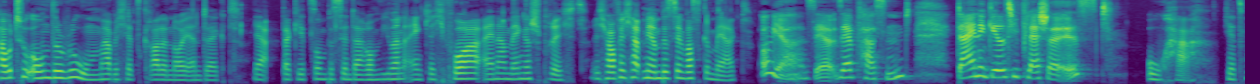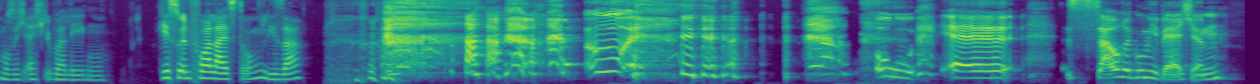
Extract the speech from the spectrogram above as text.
How to Own the Room habe ich jetzt gerade neu entdeckt. Ja, da geht es so ein bisschen darum, wie man eigentlich vor einer Menge spricht. Ich hoffe, ich habe mir ein bisschen was gemerkt. Oh ja, sehr, sehr passend. Deine Guilty Pleasure ist? Oha, jetzt muss ich echt überlegen. Gehst du in Vorleistungen, Lisa? uh. oh, äh, saure Gummibärchen.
